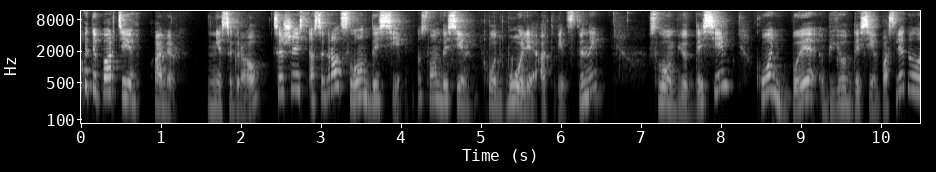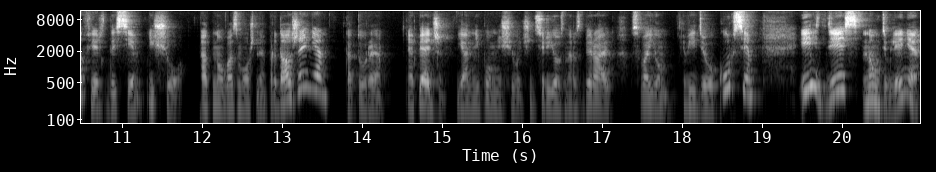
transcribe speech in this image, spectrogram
в этой партии Хаммер не сыграл c6, а сыграл слон d7. Ну, слон d7 ход более ответственный. Слон бьет d7, конь b бьет d7. Последовало ферзь d7 еще одно возможное продолжение, которое, опять же, Ян Непомнящий очень серьезно разбирает в своем видеокурсе. И здесь, на удивление,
